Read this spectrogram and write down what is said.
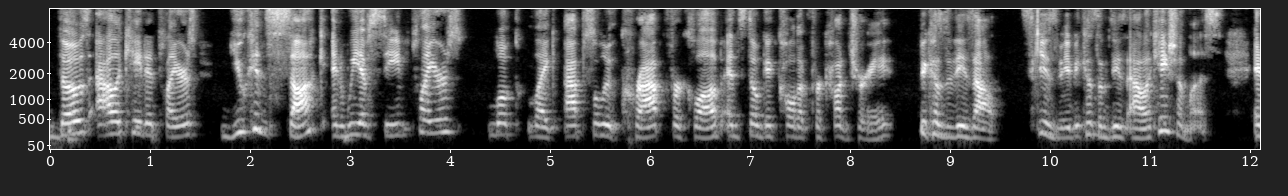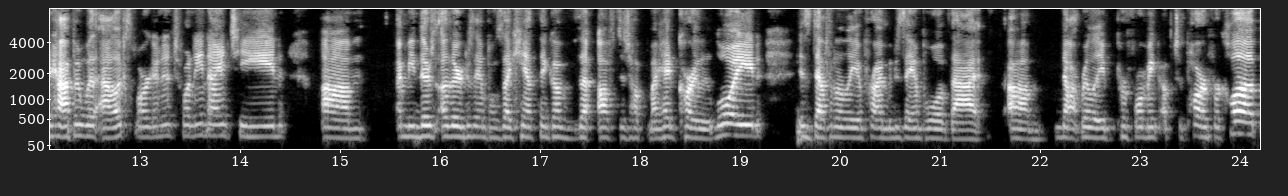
those allocated players, you can suck and we have seen players look like absolute crap for club and still get called up for country because of these out excuse me because of these allocation lists. It happened with Alex Morgan in 2019. Um I mean, there's other examples I can't think of that off the top of my head. Carli Lloyd is definitely a prime example of that. Um, not really performing up to par for club,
